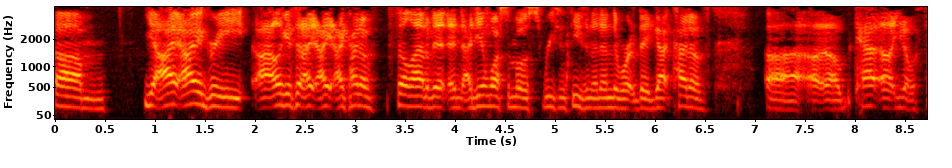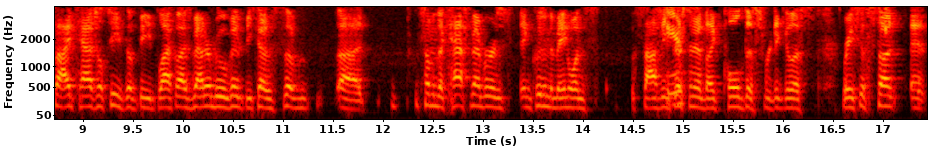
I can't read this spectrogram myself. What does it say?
Yeah. Um, yeah, I, I agree. Uh, like I said, I, I, I kind of fell out of it, and I didn't watch the most recent season. And then there were they got kind of uh, uh, ca- uh, you know side casualties of the Black Lives Matter movement because some uh, some of the cast members, including the main ones, Stassi Yeah. Kristen, had like pulled this ridiculous racist stunt a,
